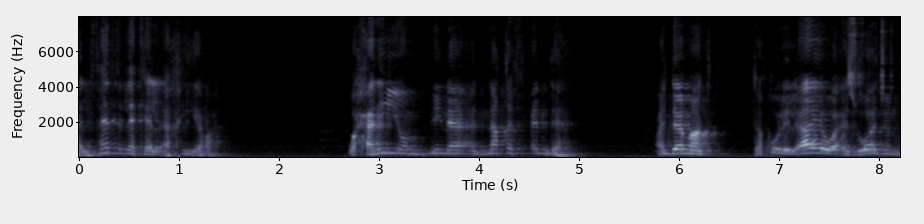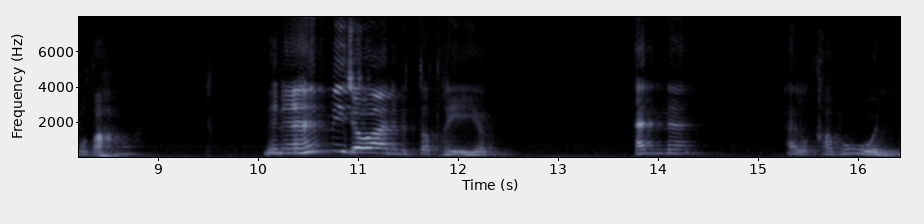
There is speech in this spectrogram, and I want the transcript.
الفذلكة الأخيرة وحري بنا أن نقف عندها عندما تقول الآية وأزواج مطهرة. من أهم جوانب التطهير أن القبول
